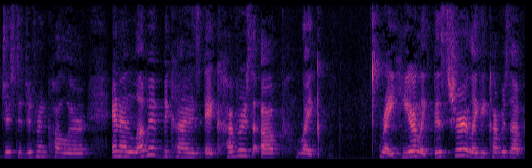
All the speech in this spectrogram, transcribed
just a different color. And I love it because it covers up like right here like this shirt like it covers up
